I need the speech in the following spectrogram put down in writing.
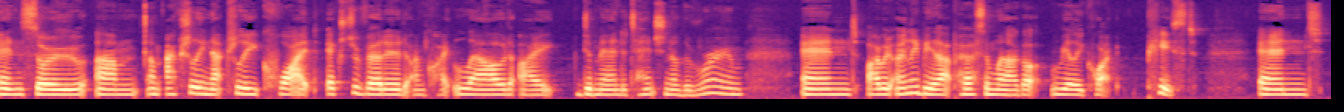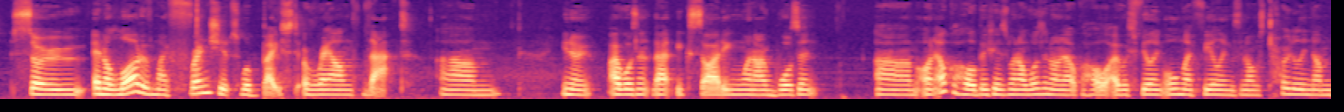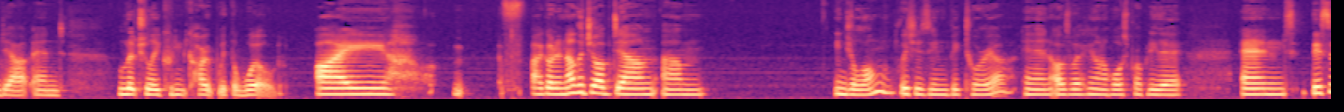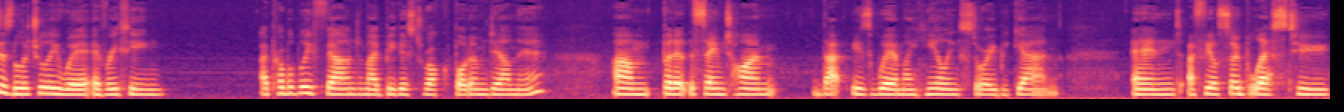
and so um, I'm actually naturally quite extroverted, I'm quite loud, I demand attention of the room, and I would only be that person when I got really quite pissed. And so, and a lot of my friendships were based around that. Um, you know, I wasn't that exciting when I wasn't um, on alcohol because when I wasn't on alcohol, I was feeling all my feelings and I was totally numbed out and literally couldn't cope with the world. I I got another job down um, in Geelong, which is in Victoria, and I was working on a horse property there. And this is literally where everything. I probably found my biggest rock bottom down there, um, but at the same time, that is where my healing story began. And I feel so blessed to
